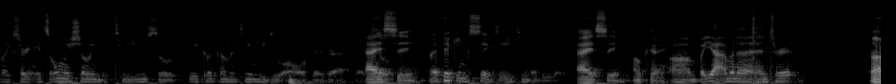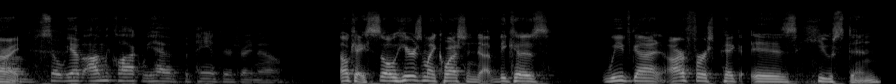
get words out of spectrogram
like certain. It's only showing the team. So we click on the team, we do all of their draft picks. I so see. By picking six, 18 will be there. Too. I see. Okay. Um, but yeah, I'm gonna enter it. All right. Um, so we have on the clock. We have the Panthers right now. Okay, so here's my question uh, because we've got our first pick is Houston,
